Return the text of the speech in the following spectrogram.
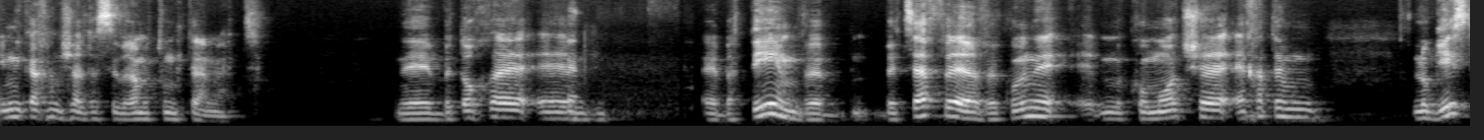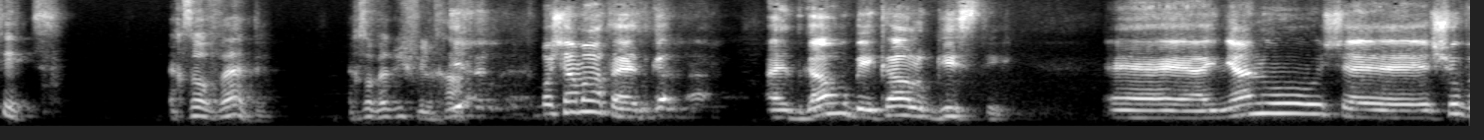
אם ניקח למשל את הסדרה מטומטמת, בתוך כן. אה, בתים ובית ספר וכל מיני אה, מקומות שאיך אתם לוגיסטית, איך זה עובד? איך זה עובד בשבילך? כמו שאמרת, האתגר, האתגר הוא בעיקר לוגיסטי. אה, העניין הוא ששוב.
